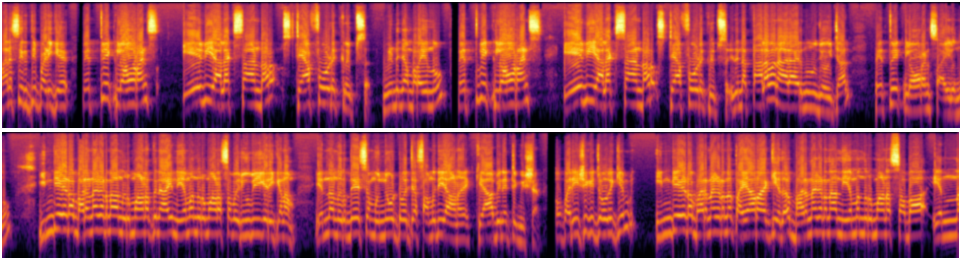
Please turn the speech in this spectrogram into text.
മനസ്സിരുത്തി പഠിക്ക്. Pethick Lawrence A V Alexander Stafford Cripps. വീണ്ടും ഞാൻ പറയുന്നു Pethick Lawrence A V Alexander Stafford Cripps. ഇതിന്റെ തലവൻ ആരായിരുന്നു എന്ന് ചോദിച്ചാൽ പെത്വിക് ലോറൻസ് ആയിരുന്നു. ഇന്ത്യയുടെ ഭരണഘടനാ നിർമ്മാണത്തിനായി നിയമനിർമ്മാണ സഭ രൂപീകരിക്കണം എന്ന നിർദ്ദേശം മുന്നോട്ട് വെച്ച സമിതിയാണ് ക്യാബിനറ്റ് മിഷൻ. അപ്പോൾ പരീക്ഷയ്ക്ക് ചോദിക്കും ഇന്ത്യയുടെ ഭരണഘടന തയ്യാറാക്കിയത് ഭരണഘടനാ നിയമനിർമ്മാണ സഭ എന്ന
